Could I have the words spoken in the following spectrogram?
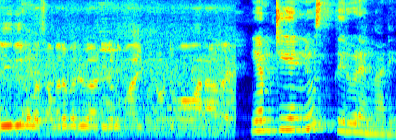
രീതിയിലുള്ള സമരപരിപാടികളുമായി മുന്നോട്ട് പോകാനാണ് M T N news Tirurangadi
